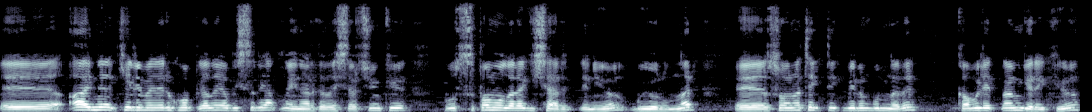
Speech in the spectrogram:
e, aynı kelimeleri kopyala yapıştır yapmayın arkadaşlar. Çünkü bu spam olarak işaretleniyor bu yorumlar. E, sonra tek tek benim bunları kabul etmem gerekiyor.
